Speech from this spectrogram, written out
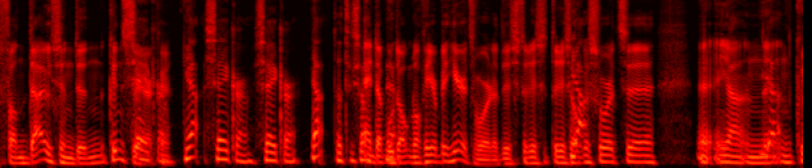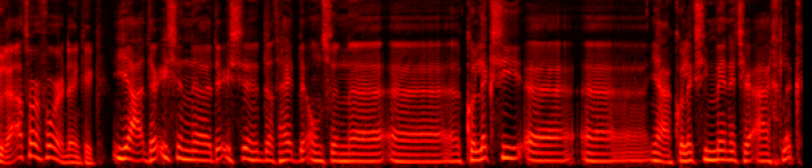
Ja. van duizenden kunstwerken. zeker. Ja, zeker, zeker. Ja, dat is ook, En dat moet ook nog weer beheerd worden. Dus er is, er is ook een soort eh, eh, ja, een, een curator voor, denk ik. Ja, er is een, eh, er is, dat heet bij ons een collectie, ja, collectiemanager eigenlijk.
